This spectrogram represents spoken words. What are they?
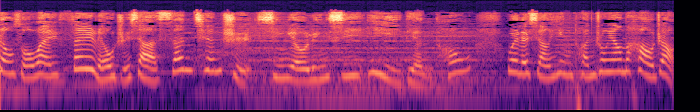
正所谓飞流直下三千尺，心有灵犀一点通。为了响应团中央的号召，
